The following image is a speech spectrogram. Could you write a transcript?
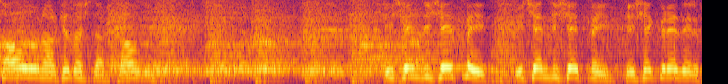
Sağ olun arkadaşlar, sağ olun. Hiç endişe etmeyin, hiç endişe etmeyin. Teşekkür ederim.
